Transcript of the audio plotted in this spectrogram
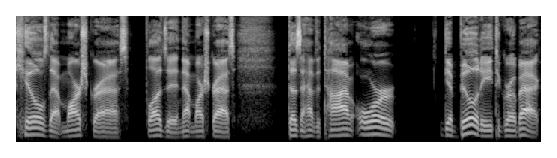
kills that marsh grass, floods it, and that marsh grass doesn't have the time or the ability to grow back.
